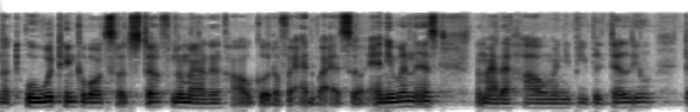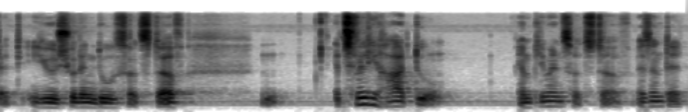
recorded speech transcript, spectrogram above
not overthink about such stuff no matter how good of an advisor anyone is no matter how many people tell you that you shouldn't do such stuff. It's really hard to implement such stuff isn't it?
